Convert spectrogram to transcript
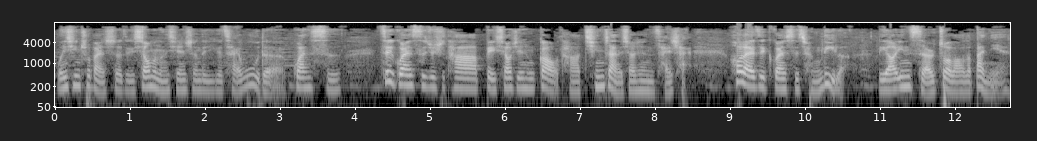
文心出版社这个肖梦能先生的一个财务的官司。这个官司就是他被肖先生告他侵占了肖先生的财产，后来这个官司成立了，李敖因此而坐牢了半年。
